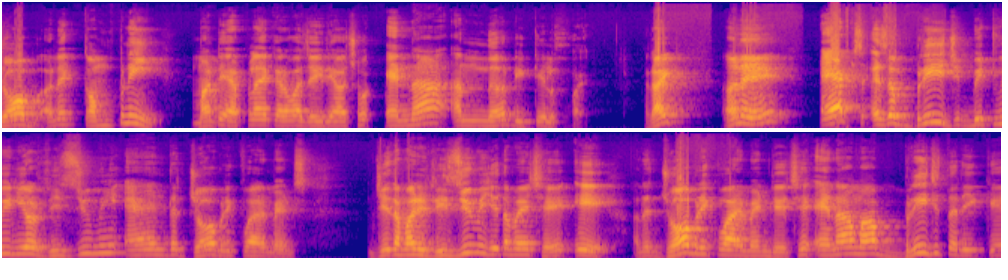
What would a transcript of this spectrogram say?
જોબ અને કંપની માટે એપ્લાય કરવા જઈ રહ્યા છો, એના અંદર ડિટેલ હોય. રાઈટ અને acts as a bridge between your resume and the job requirements જે તમારી રિઝ્યુમી જે તમે છે એ અને જોબ રિક્વાયરમેન્ટ જે છે, એનામાં બ્રિજ તરીકે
